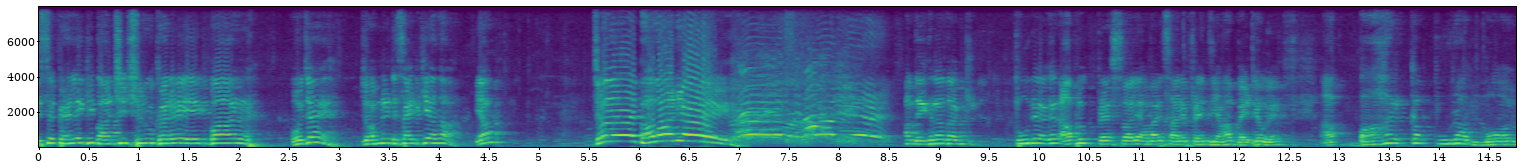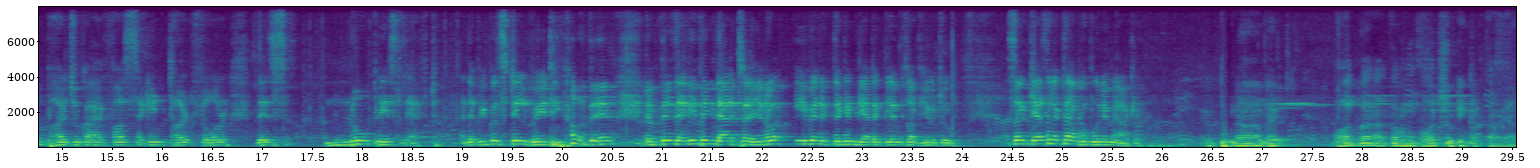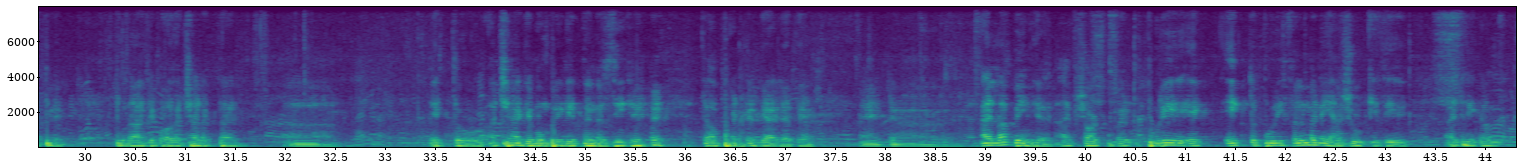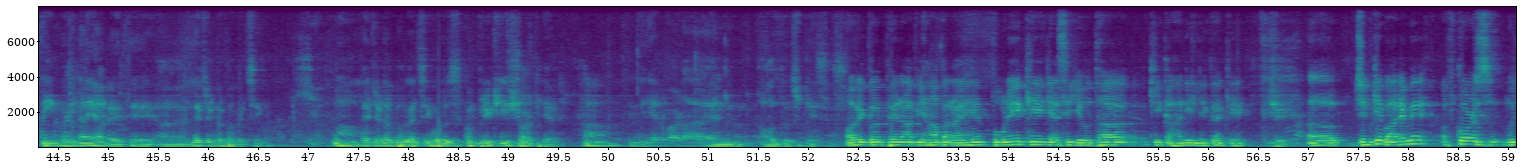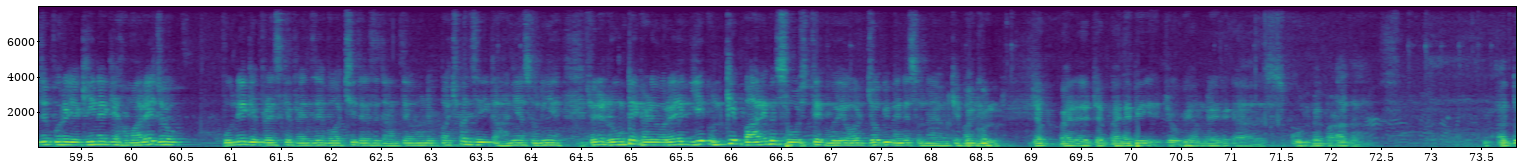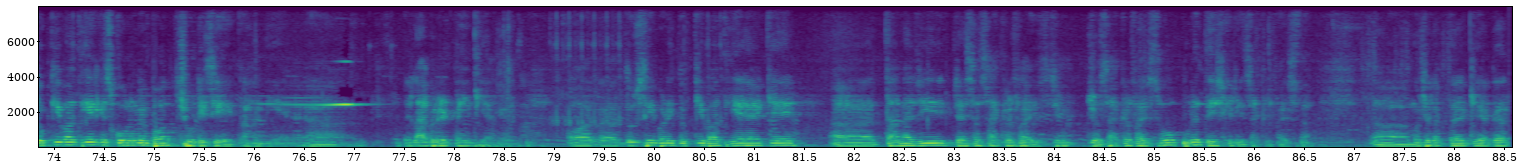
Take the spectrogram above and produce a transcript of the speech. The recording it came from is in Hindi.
इससे पहले की बातचीत शुरू करें एक बार हो जाए जो हमने डिसाइड किया था या? जय भवानी! आप देख रहा था पूरे अगर आप लोग प्रेस वाले हमारे सारे फ्रेंड्स यहाँ बैठे हुए आप बाहर का पूरा मॉल भर चुका है first second third floor this no place left. And the people still waiting out there if there's anything that uh, you know even if they can get a glimpse of you too. Sir कैसा लगता है आपको पुणे में आके? पूना मैं बहुत बार आता हूँ बहुत शूटिंग करता हूँ यहाँ पे। पूना आके बहुत अच्छा लगता है। एक तो अच्छा है कि मुंबई के इतने नज़दीक है तो आप फट करके आ जाते हैं। And I love being here I shot पूरी एक एक तो पूरी फ़िल्म मैंने यहाँ शूट की थी। आई थिंक हम तीन महीना यहाँ रहे थे legend of Bhagat Singh legend of Bhagat Singh was completely shot here हाँ. In and all those places और एक बार फिर आप यहाँ पर आए हैं पुणे के एक ऐसे योद्धा की कहानी लेकर के। जिनके बारे में ऑफ़ कोर्स मुझे पूरा यकीन है कि हमारे जो पुणे के प्रेस के फ्रेंड्स हैं वो अच्छी तरह से जानते हैं उन्होंने बचपन से ही कहानियाँ सुनी है। मेरे रोंगटे खड़े हो रहे हैं ये उनके बारे में सोचते हुए और जो भी मैंने सुना है उनके बारे में। बिल्कुल। जब मैंने जब मैंने भी जो भी हमने स्कूल में पढ़ा था दुख की बात यह है कि स्कूल में बहुत छोटी सी एक कहानी है। इलाबोरेट नहीं किया गया और दूसरी बड़ी दुख की बात यह है कि तानाजी जैसा सैक्रिफाइस जिन जो सैक्रिफाइस था वो पूरे देश के लिए सैक्रिफाइस था। अ, मुझे लगता है कि अगर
